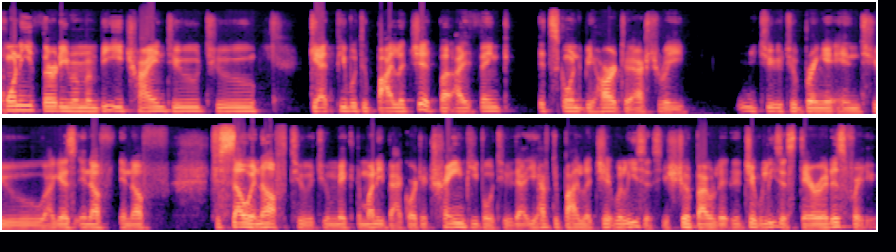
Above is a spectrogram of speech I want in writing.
20, 30 RMB, trying to to get people to buy legit. But I think it's going to be hard to actually to to bring it into I guess enough enough to sell enough to to make the money back or to train people to that you have to buy legit releases. You should buy legit releases. There it is for you.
